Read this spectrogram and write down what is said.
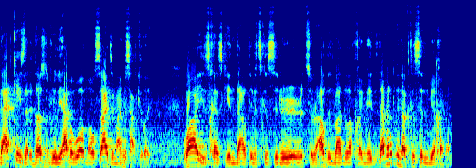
that case, that it doesn't really have a wall on all sides, why is Chesky in doubt if it's considered surrounded by the Lav It's definitely not considered to be a Chayim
